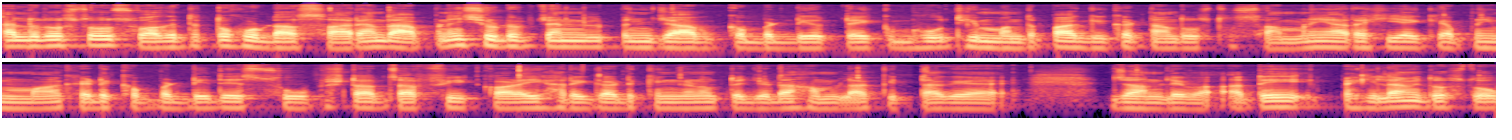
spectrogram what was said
ਹੈਲੋ ਦੋਸਤੋ, ਸਵਾਗਤ ਹੈ ਤੁਹਾਡਾ ਸਾਰਿਆਂ ਦਾ ਆਪਣੇ YouTube ਚੈਨਲ ਪੰਜਾਬ ਕਬੱਡੀ ਉੱਤੇ। ਇੱਕ ਬਹੁਤ ਹੀ ਮੰਦਭਾਗੀ ਘਟਨਾ ਦੋਸਤੋ ਸਾਹਮਣੇ ਆ ਰਹੀ ਹੈ ਕਿ ਆਪਣੀ ਮਾਂ ਖੇਡ ਕਬੱਡੀ ਦੇ ਸੁਪਰਸਟਾਰ ਜਾਫੀ ਕਾਲੇ ਹਰੀਗੜ੍ਹ ਕਿੰਗਣ ਉੱਤੇ ਜਿਹੜਾ ਹਮਲਾ ਕੀਤਾ ਗਿਆ ਹੈ, ਜਾਨਲੇਵਾ। ਅਤੇ ਪਹਿਲਾਂ ਵੀ ਦੋਸਤੋ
